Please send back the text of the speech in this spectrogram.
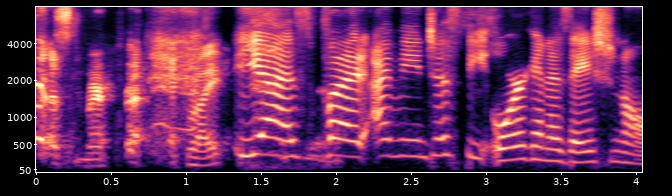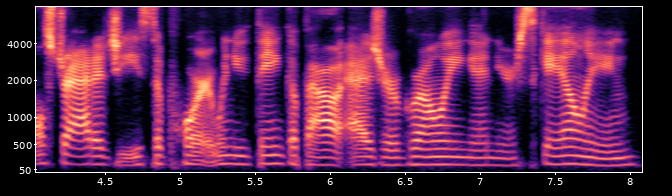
customer. Right. Right. Yes, but I mean, just the organizational strategy support when you think about as you're growing and you're scaling,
